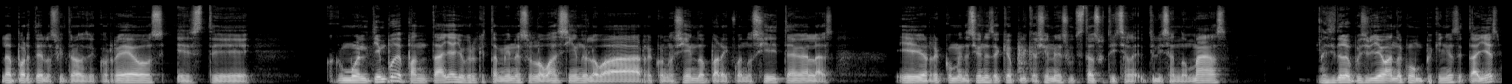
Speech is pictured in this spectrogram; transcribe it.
la parte de los filtrados de correos, este, como el tiempo de pantalla, yo creo que también eso lo va haciendo y lo va reconociendo para que cuando sí te haga las eh, recomendaciones de qué aplicaciones estás utilizando más. Así te lo puedes ir llevando como pequeños detalles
